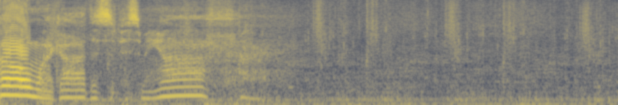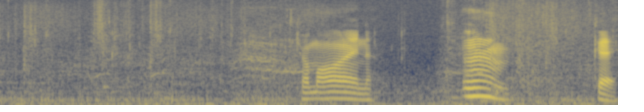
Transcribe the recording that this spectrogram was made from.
Oh my god, this is pissing me off. Come on. Mm. Okay.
